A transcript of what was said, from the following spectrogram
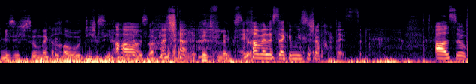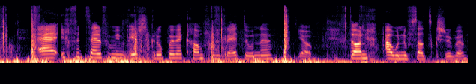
Meins ist so mega chaotisch gewesen, Aha, ich sagen. Nicht flexen. Ich kann sagen, meins ist einfach besser. Also, äh, ich erzähle von meinem ersten Gruppenwettkampf von Gräturnen. Ja, da habe ich auch einen Aufsatz geschrieben.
